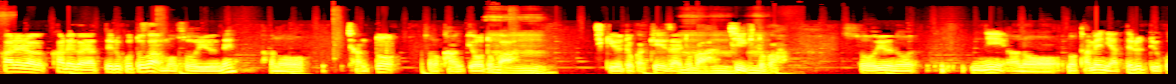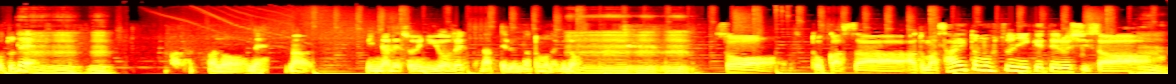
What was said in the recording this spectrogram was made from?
彼ら、彼がやってることがもうそういうね、あの、ちゃんとその環境とかう、ん地球とか経済とうんうんかうん。地域とか、そういうのに、あの、のためにやってるっていうことで、うんうんうん。あのね、まあ、みんなでそういうふうに言おうぜってなってるんだと思うんだけど、うんうんうんそう、とかさ、あとまあサイトも普通に行けてるしさ、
